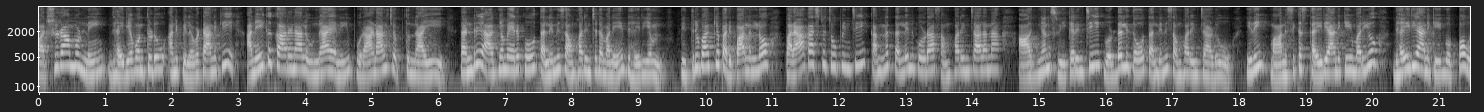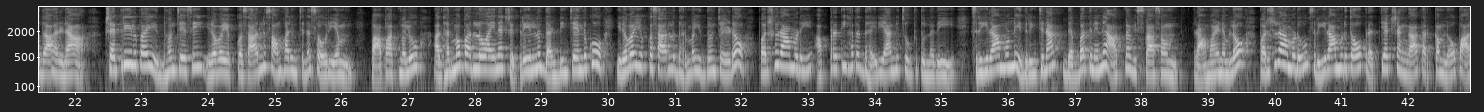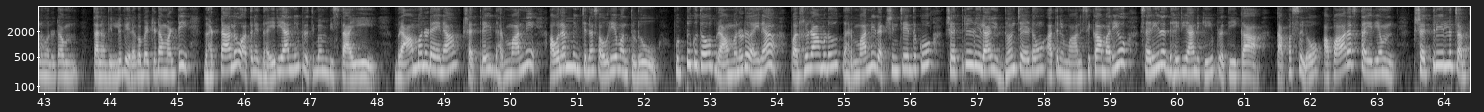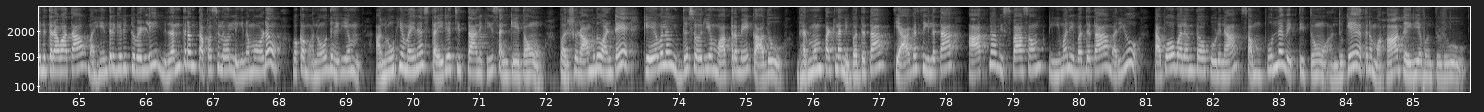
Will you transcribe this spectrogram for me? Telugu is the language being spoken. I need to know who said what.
Speaker 1: పరశురాముణ్ణి ధైర్యవంతుడు అని పిలవటానికి అనేక కారణాలు ఉన్నాయని పురాణాలు చెప్తున్నాయి. తండ్రి ఆజ్ఞ మేరకు తల్లిని సంహరించడమనే ధైర్యం. పితృవాక్య పరిపాలనలో పరాకాష్ట చూపించి కన్న తల్లిని కూడా సంహరించాలన్న ఆజ్ఞను స్వీకరించి గొడ్డలితో తల్లిని సంహరించాడు. ఇది మానసిక స్థైర్యానికి మరియు ధైర్యానికి గొప్ప ఉదాహరణ. క్షత్రియులపై యుద్ధం చేసి ఇరవై ఒక్కసార్లు సంహరించిన శౌర్యం. పాపాత్ములు అధర్మపరులు అయిన క్షత్రియులను దండించేందుకు ఇరవై ఒక్కసార్లు ధర్మయుద్ధం చేయడం పరశురాముడి అప్రతిహత ధైర్యాన్ని చూపుతున్నది. శ్రీరాముణ్ణి ఎదిరించిన దెబ్బతినని ఆత్మవిశ్వాసం. రామాయణంలో పరశురాముడు శ్రీరాముడితో ప్రత్యక్షంగా తర్కంలో పాల్గొనటం. తన విల్లు విరగబెట్టడం వంటి ఘట్టాలు అతని ధైర్యాన్ని ప్రతిబింబిస్తాయి. బ్రాహ్మణుడైన క్షత్రియ ధర్మాన్ని అవలంబించిన శౌర్యవంతుడు. పుట్టుకతో బ్రాహ్మణుడు అయిన పరశురాముడు ధర్మాన్ని రక్షించేందుకు క్షత్రియుడిలా యుద్ధం చేయడం అతని మానసిక మరియు శరీర ధైర్యానికి ప్రతీక. తపస్సులో అపార స్థైర్యం. క్షత్రియులను చంపిన తర్వాత మహేంద్రగిరికి వెళ్ళి నిరంతరం తపస్సులో లీనమవడం ఒక మనోధైర్యం అనూహ్యమైన స్థైర్య చిత్తానికి సంకేతం. పరశురాముడు అంటే కేవలం యుద్ధశౌర్యం మాత్రమే కాదు ధర్మం పట్ల నిబద్ధత త్యాగశీలత ఆత్మవిశ్వాసం నియమ నిబద్ధత మరియు తపోబలంతో కూడిన సంపూర్ణ వ్యక్తిత్వం. అందుకే అతను మహాధైర్యవంతుడు.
